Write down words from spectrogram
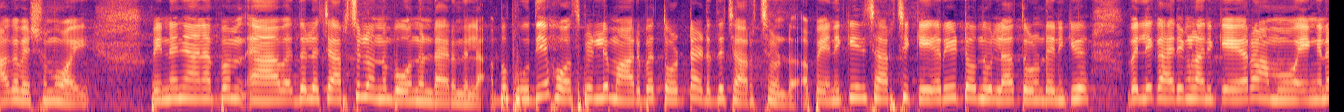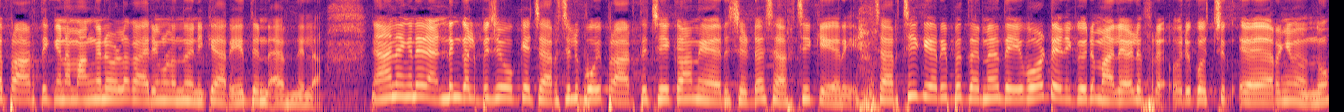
ആകെ വിഷമമായി പിന്നെ ഞാനപ്പം ഇതുള്ള ചർച്ചിലൊന്നും പോകുന്നുണ്ടായിരുന്നില്ല. അപ്പോൾ പുതിയ ഹോസ്പിറ്റലിൽ മാറിയപ്പോൾ തൊട്ടടുത്ത് ചർച്ചുണ്ട്. അപ്പോൾ എനിക്ക് ചർച്ച് കയറിയിട്ടൊന്നും ഇല്ലാത്തതുകൊണ്ട് എനിക്ക് വലിയ കാര്യങ്ങൾ എനിക്ക് കയറാമോ എങ്ങനെ പ്രാർത്ഥിക്കണം അങ്ങനെയുള്ള കാര്യങ്ങളൊന്നും എനിക്ക് അറിയത്തുണ്ടായിരുന്നില്ല. ഞാനങ്ങനെ രണ്ടും കൽപ്പിച്ചു ഓക്കെ ചർച്ചിൽ പോയി പ്രാർത്ഥിച്ചേക്കാമെന്ന് വിചാരിച്ചിട്ട് ചർച്ചിൽ കയറി ചർച്ചിൽ കയറിയപ്പോൾ തന്നെ ദൈവമായിട്ട് എനിക്കൊരു മലയാളി ഒരു കൊച്ചു ഇറങ്ങി വന്നു.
